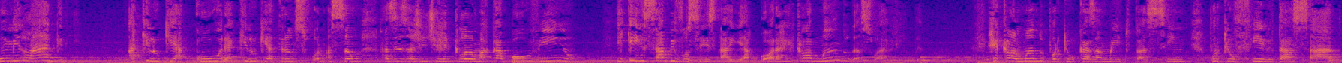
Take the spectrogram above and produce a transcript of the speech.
o milagre, aquilo que é a cura, aquilo que é a transformação. Às vezes a gente reclama, acabou o vinho. E quem sabe você está aí agora reclamando da sua vida. Reclamando porque o casamento está assim, porque o filho está assado,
